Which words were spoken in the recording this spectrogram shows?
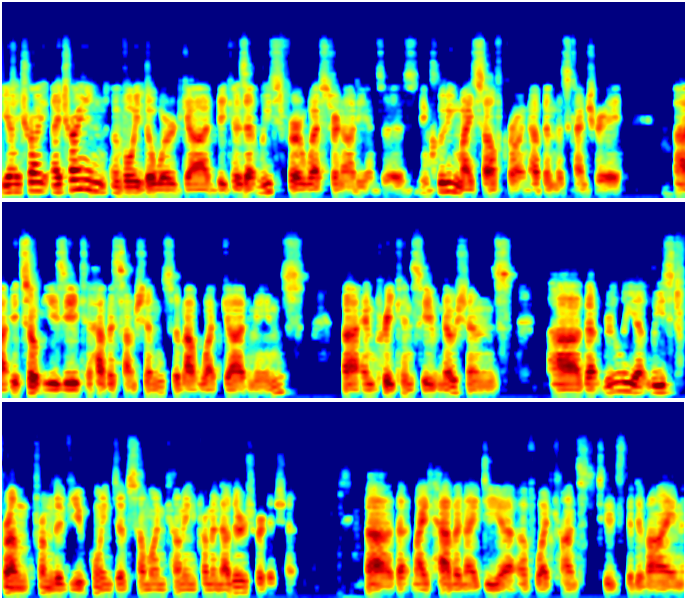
Yeah, I try I try and avoid the word God because at least for Western audiences, including myself growing up in this country, uh, it's so easy to have assumptions about what God means uh, and preconceived notions uh, that really, at least from from the viewpoint of someone coming from another tradition, uh, that might have an idea of what constitutes the divine,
